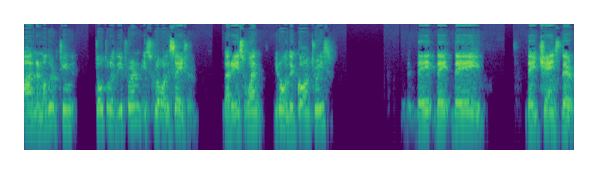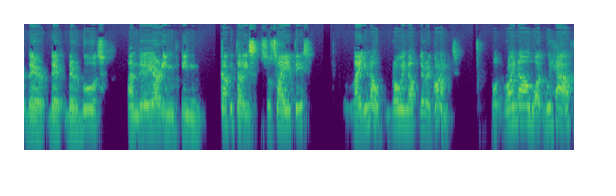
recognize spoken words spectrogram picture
and another thing totally different is globalization. That is when you know the countries they they they they change their their their, their goods and they are in, in capitalist societies, like you know, growing up their economies. But right now what we have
